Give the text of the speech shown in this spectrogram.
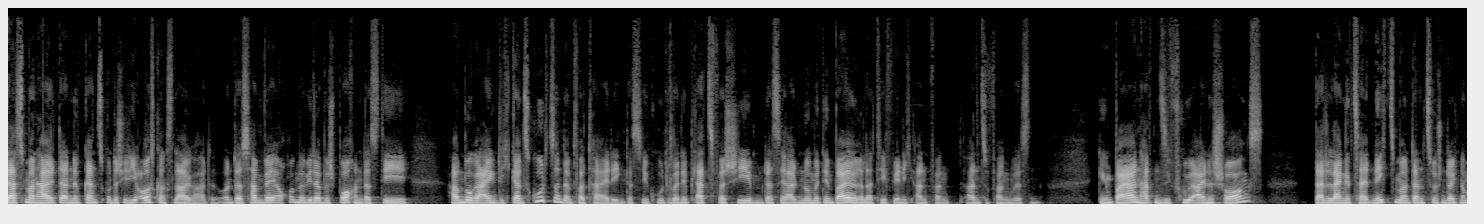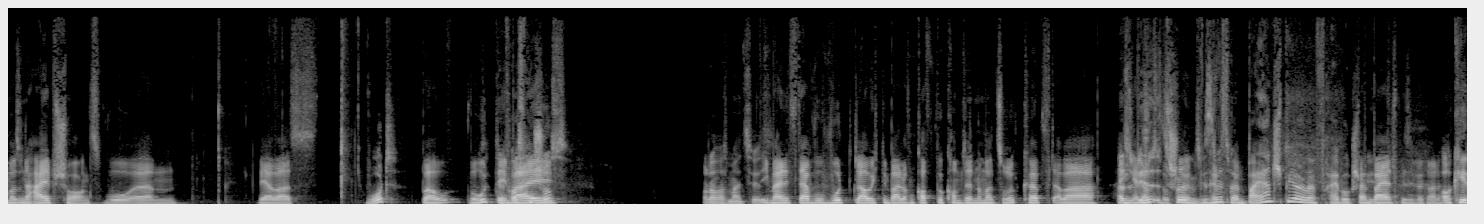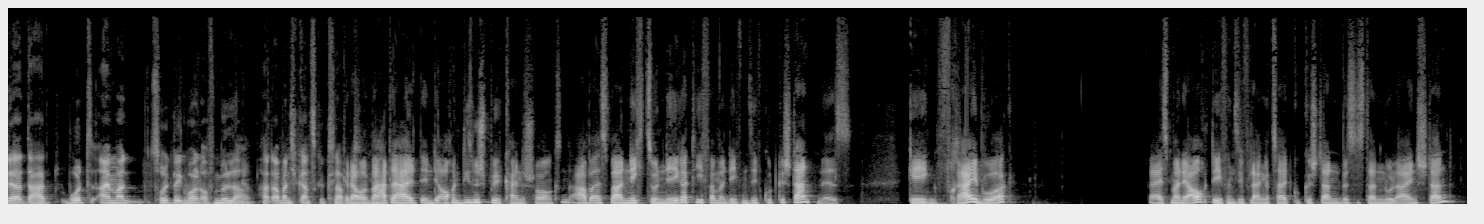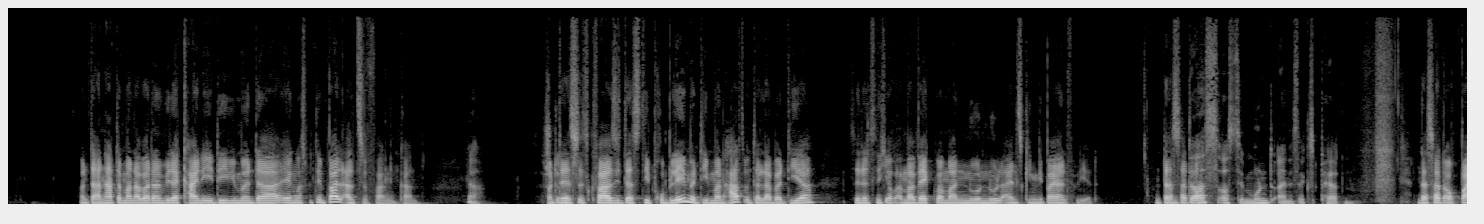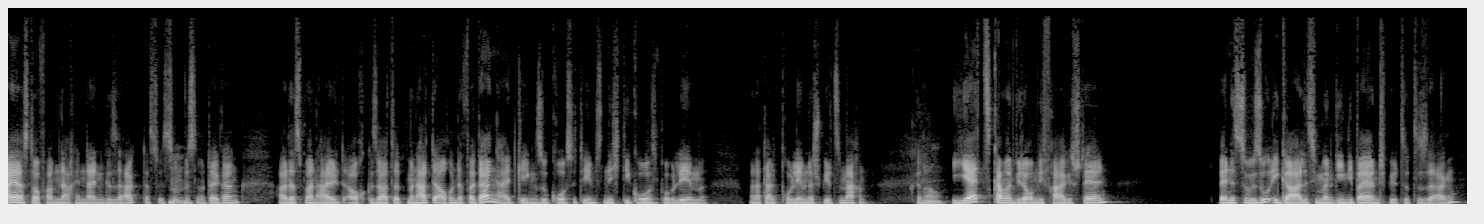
dass man halt dann eine ganz unterschiedliche Ausgangslage hatte. Und das haben wir ja auch immer wieder besprochen, dass die Hamburger eigentlich ganz gut sind im Verteidigen, dass sie gut über den Platz verschieben, dass sie halt nur mit dem Ball relativ wenig anfangen, anzufangen wissen. Gegen Bayern hatten sie früh eine Chance, dann lange Zeit nichts mehr und dann zwischendurch nochmal so eine Halbchance, wo, ähm, wer war es? Wood? Wood den Ball. Pfostenschuss? Oder was meinst du jetzt? Ich meine jetzt da, wo Wood, glaube ich, den Ball auf den Kopf bekommt, dann nochmal zurückköpft, aber. also, wir, so Entschuldigung, wir sind jetzt beim Bayern-Spiel oder beim Freiburg-Spiel? Beim Bayern-Spiel sind wir gerade. Okay, da, da hat Wood einmal zurücklegen wollen auf Müller. Ja. Hat aber nicht ganz geklappt. Genau, und man hatte halt in, auch in diesem Spiel keine Chancen, aber es war nicht so negativ, weil man defensiv gut gestanden ist. Gegen Freiburg, da ist man ja auch defensiv lange Zeit gut gestanden, bis es dann 0-1 stand. Und dann hatte man aber dann wieder keine Idee, wie man da irgendwas mit dem Ball anzufangen kann. Ja, Und stimmt. das ist quasi, dass die Probleme, die man hat unter Labadier, sind jetzt nicht auf einmal weg, weil man nur 0-1 gegen die Bayern verliert. Und das, Und hat, auch, das aus dem Mund eines Experten. das hat auch Bayersdorf am Nachhinein gesagt, das ist Mhm. so ein bisschen Untergang, aber dass man halt auch gesagt hat, man hatte auch in der Vergangenheit gegen so große Teams nicht die großen Probleme. Man hat halt Probleme, das Spiel zu machen. Genau. Jetzt kann man wiederum die Frage stellen, wenn es sowieso egal ist, wie man gegen die Bayern spielt sozusagen,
